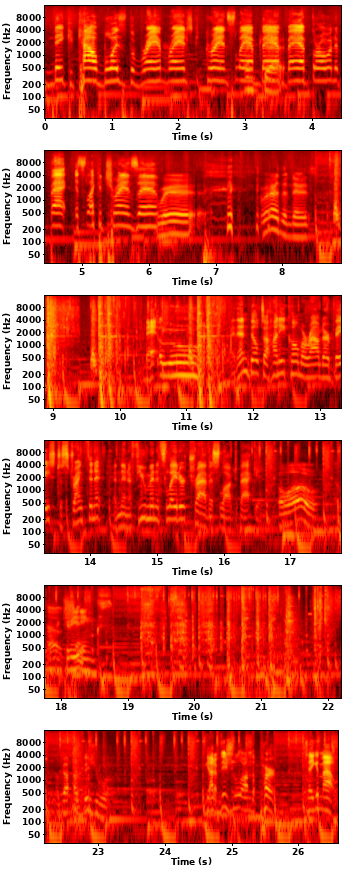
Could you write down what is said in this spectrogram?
Naked Cowboys, the Ram Ranch, Grand Slam, bam, Okay. bam, throwing it back. It's like a Trans Am. Where? Where are the nudes? Man, ooh. I then built a honeycomb around our base to strengthen it, and then a few minutes later, Travis logged back in. Hello. Hello, Give me shit. inks. I got a visual. We got a visual on the perp. Take him out.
